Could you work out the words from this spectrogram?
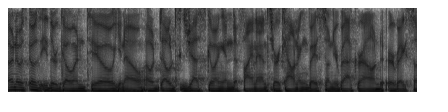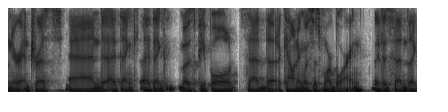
I mean, it was it was either going to, you know I would I would suggest going into finance or accounting based on your background or based on your interests, and I think I think most people said that accounting was just more boring. They just said like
